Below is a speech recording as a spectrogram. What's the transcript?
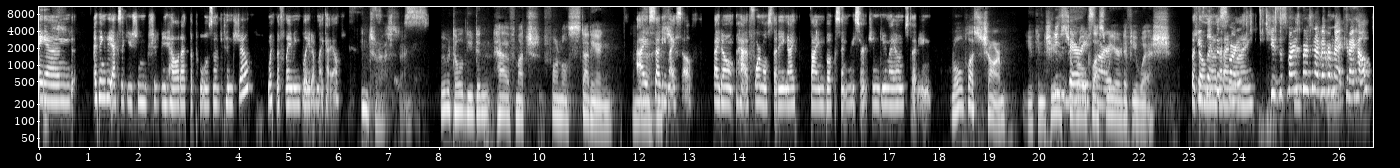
And I think the execution should be held at the pools of Tinjo with the flaming blade of Mikael. Interesting. We were told you didn't have much formal studying. I study his- myself. I don't have formal studying. I find books and research and do my own studying. Roll plus charm. You can choose She's to roll plus smart. weird if you wish. But She's they'll like know the that I'm smartest- lying. She's the smartest person I've ever met. Can I help?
